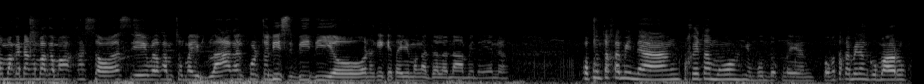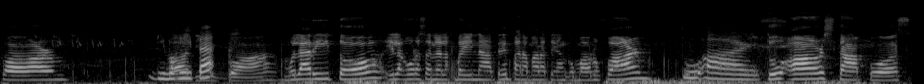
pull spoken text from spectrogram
magandang umaga mga kasosi. Welcome to my vlog. And for today's video, nakikita yung mga dala namin. Ayan ah. Papunta kami ng, pakita mo yung bundok na yan. Papunta kami ng Gumaro Farm. Di Ah, makita? diba? Mula rito, ilang oras ang lalakbayin natin para marating ang Gumaro Farm? 2 hours. 2 hours tapos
